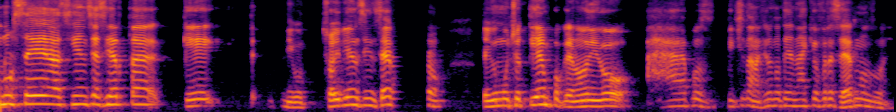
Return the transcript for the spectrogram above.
no sé a ciencia cierta que, digo, soy bien sincero, tengo mucho tiempo que no digo, ah, pues, pinche naranjeros no tiene nada que ofrecernos, güey.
